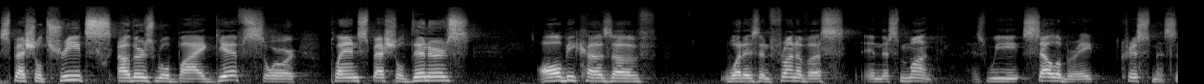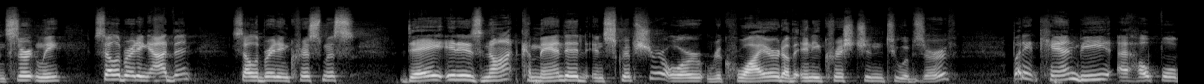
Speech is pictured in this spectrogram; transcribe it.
special treats, others will buy gifts or plan special dinners, all because of what is in front of us in this month as we celebrate Christmas. And certainly, celebrating Advent, celebrating Christmas Day, it is not commanded in Scripture or required of any Christian to observe, but it can be a helpful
